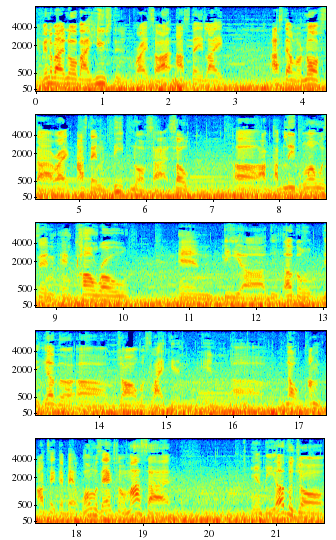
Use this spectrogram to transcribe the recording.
if anybody know about Houston, right? So I, I stay like I stay on the north side, right? I stay in the deep north side. So uh, I, I, believe one was in in Conroe, and the uh, the other the other uh, jaw was like in in uh, no, I'm, I'll take that back. One was actually on my side, and the other jaw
